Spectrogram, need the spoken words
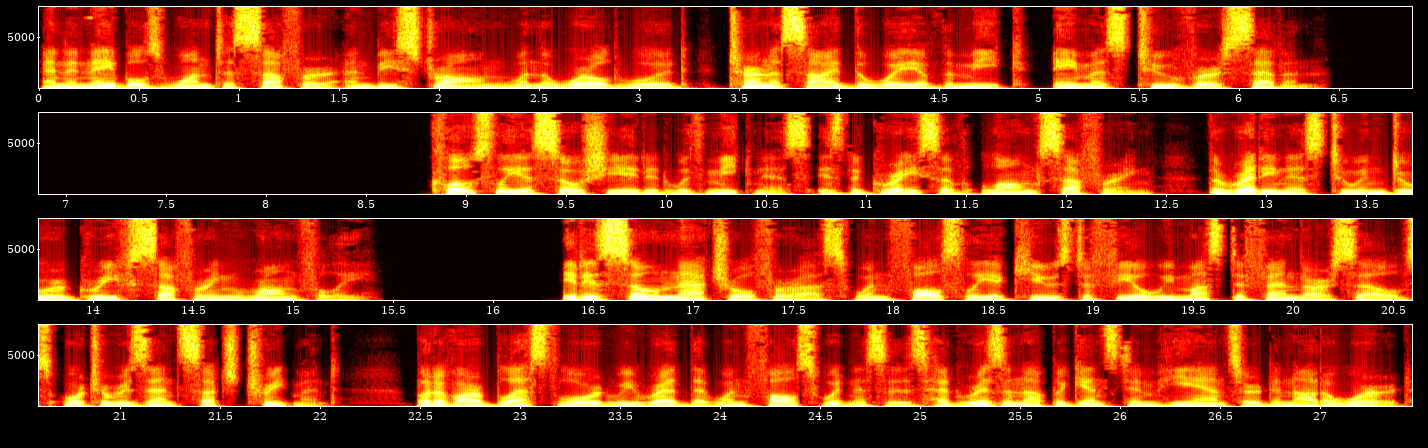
and enables one to suffer and be strong when the world would turn aside the way of the meek. Amos 2 verse 7. Closely associated with meekness is the grace of long-suffering, the readiness to endure grief-suffering wrongfully. It is so natural for us when falsely accused to feel we must defend ourselves or to resent such treatment, but of our blessed Lord we read that when false witnesses had risen up against him he answered not a word.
